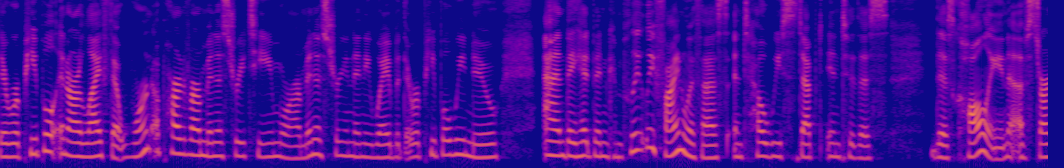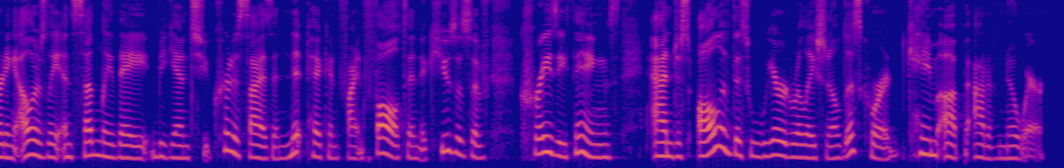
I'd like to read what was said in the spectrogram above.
There were people in our life that weren't a part of our ministry team or our ministry in any way, but there were people we knew and they had been completely fine with us until we stepped into this this calling of starting Ellerslie, and suddenly they began to criticize and nitpick and find fault and accuse us of crazy things. And just all of this weird relational discord came up out of nowhere.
